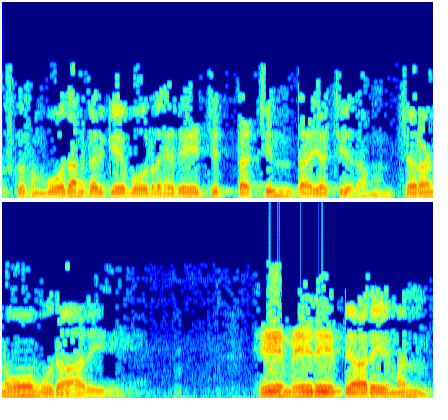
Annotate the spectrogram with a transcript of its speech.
उसको संबोधन करके बोल रहे, रे चित्त चिंत चिरम चरणों मुरारे। हे मेरे प्यारे मन,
